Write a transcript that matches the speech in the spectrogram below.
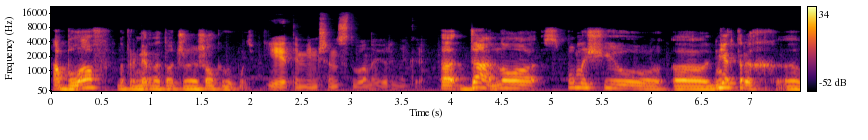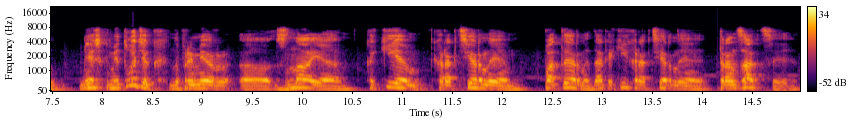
облав, например, на тот же шелковый путь. И это меньшинство наверняка. А, да, но с помощью э, некоторых, э, нескольких методик, например, э, зная, какие характерные паттерны, да, какие характерные транзакции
